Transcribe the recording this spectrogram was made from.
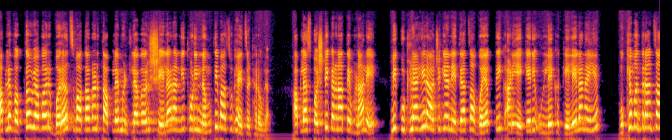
आपल्या वक्तव्यावर बरंच वातावरण तापलंय म्हटल्यावर शेलारांनी थोडी नमती बाजू घ्यायचं ठरवलं. आपल्या स्पष्टीकरणात ते म्हणाले मी कुठल्याही राजकीय नेत्याचा वैयक्तिक आणि एकेरी उल्लेख केलेला नाहीये. मुख्यमंत्र्यांचा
